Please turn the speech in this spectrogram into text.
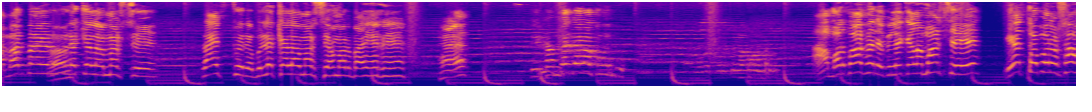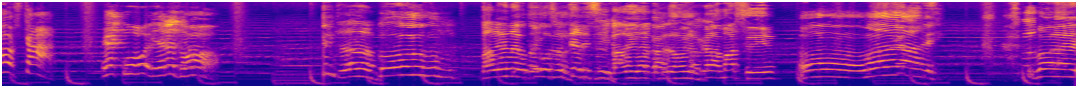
আমার ভাইয়ের বলে খেলা মারছে। রাইট করে বলে খেলা মারছে আমার ভাইয়ের হ্যাঁ? করব। আমার বাপের বলে খেলা মারছে। এত বড় সাহস কার? এ কো এরে ধর। মারছি ও ভাই। ভাই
